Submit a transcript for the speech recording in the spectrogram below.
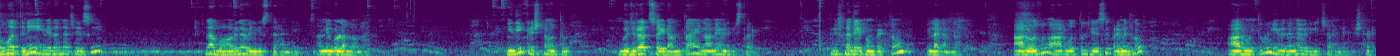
పువ్వొత్తిని ఈ విధంగా చేసి ఇలా బారుగా వెలిగిస్తారండి అన్ని గుళ్ళల్లోనూ. ఇది కృష్ణవత్తులు గుజరాత్ సైడ్ అంతా ఇలానే వెలిగిస్తారు. కృష్ణదీపం పెడతాం ఇలాగనమాట. ఆ రోజు ఆరు ఒత్తులు చేసి ప్రమిదిలో ఆరు ఒత్తులు ఈ విధంగా వెలిగించాలండి కృష్ణుడి.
